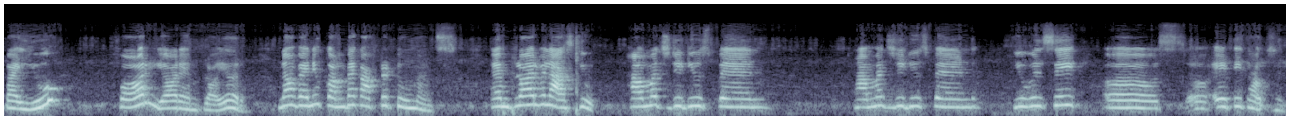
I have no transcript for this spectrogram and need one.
by you for your employer. Now when you come back after two months, employer will ask you, how much did you spend? How much did you spend? You will say uh, uh, 80,000.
